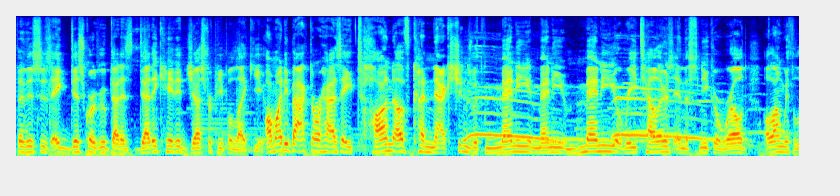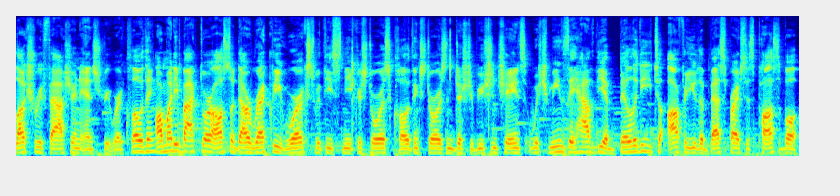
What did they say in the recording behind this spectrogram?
then this is a Discord group that is dedicated just for people like you. Almighty Backdoor has a ton of connections with many, many, many retailers in the sneaker world, along with luxury fashion and streetwear clothing. Almighty Backdoor also directly works with these sneaker stores, clothing stores, and distribution chains, which means they have the ability to offer you the best prices possible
